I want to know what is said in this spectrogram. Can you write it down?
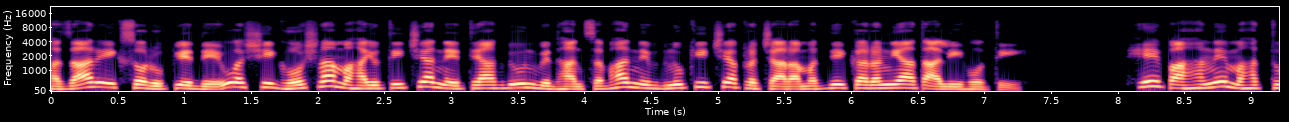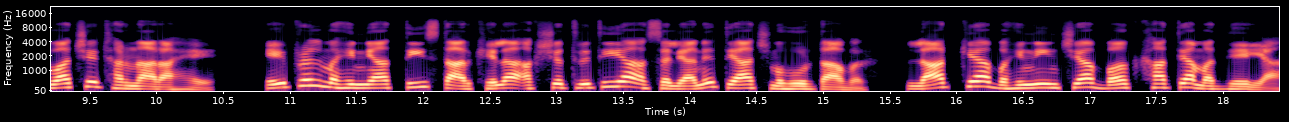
हज़ार एकशे रुपये देऊ अशी घोषणा महायुतीच्या नेत्यांकडून विधानसभा निवडणुकीच्या प्रचारामध्ये करण्यात आली होती. हे पाहणे महत्वाचे ठरणार आहे. एप्रिल महिन्यात तीस तारखेला अक्षय तृतीया असल्याने त्याच मुहूर्तावर लाडक्या बहिणींच्या बँक खात्यामध्ये या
